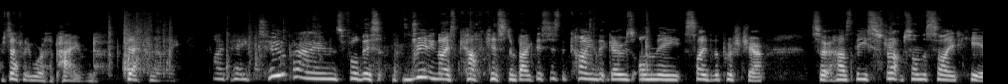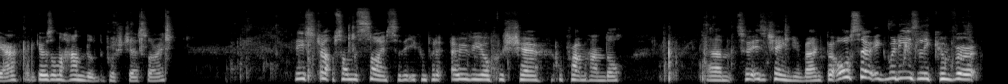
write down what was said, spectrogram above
It's definitely worth a pound, definitely. I paid two pounds for this really nice Kidston bag. This is the kind that goes on the side of the pushchair. So it has these straps on the side here. It goes on the handle of the pushchair, sorry. These straps on the side so that you can put it over your pushchair or pram handle. Um, so it is a changing bag, but also it would easily convert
